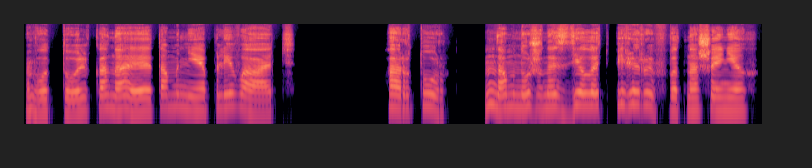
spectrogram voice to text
Вот только на это мне плевать. «Артур, нам нужно сделать перерыв в отношениях»,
